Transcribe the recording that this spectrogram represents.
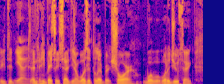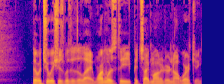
He did, Yeah, yeah. and he basically said, you know, was it deliberate? Sure. What, what did you think? There were two issues with the delay. One was the pitch side monitor not working.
